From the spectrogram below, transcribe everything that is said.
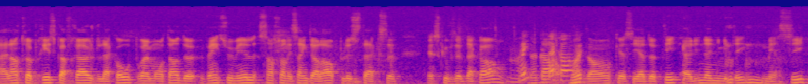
à l'entreprise coffrage de la côte pour un montant de 28 165 plus taxes. Est-ce que vous êtes d'accord? Oui, D'accord. Oui. Donc, c'est adopté à l'unanimité. Merci.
